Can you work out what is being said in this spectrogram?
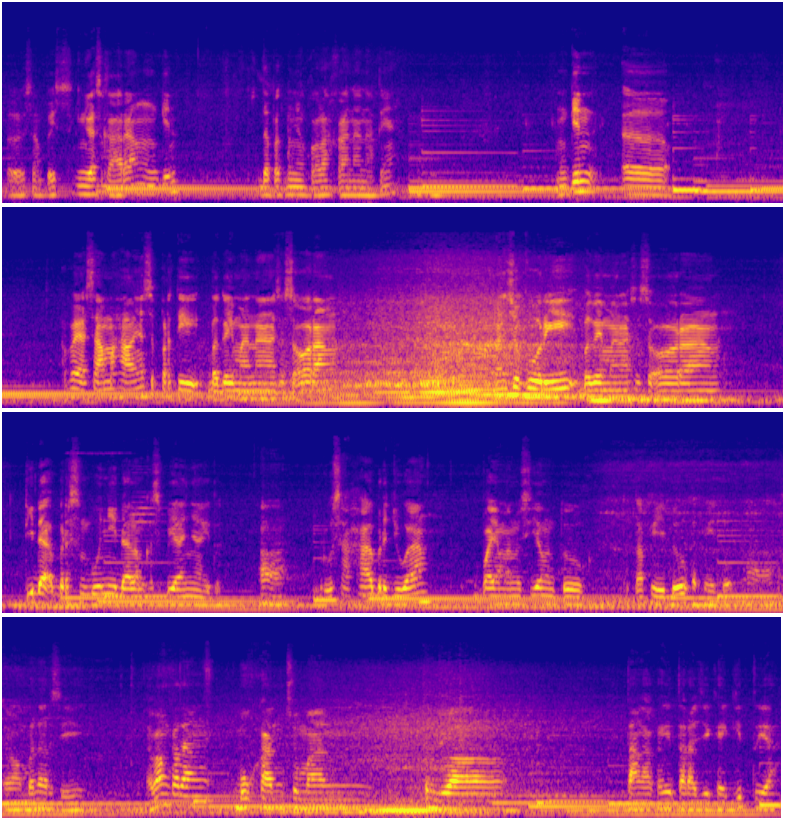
eh, sampai hingga sekarang mungkin dapat menyekolahkan anaknya. Mungkin eh, apa ya sama halnya seperti bagaimana seseorang mensyukuri bagaimana seseorang tidak bersembunyi dalam kesepiannya itu Ah, berusaha berjuang upaya manusia untuk tetap hidup. Tetap hidup. Ah, emang benar sih. Emang kadang bukan cuman penjual tangga kayak taraji kayak gitu ya.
